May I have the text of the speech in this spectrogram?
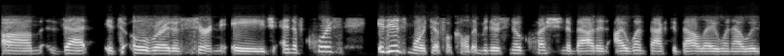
um, that it's over at a certain age. And of course it is more difficult. I mean there's no question about it. I went back to ballet when i was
